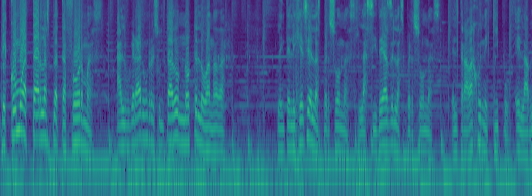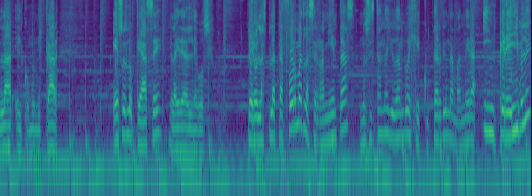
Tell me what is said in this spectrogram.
de cómo atar las plataformas a lograr un resultado no te lo van a dar. La inteligencia de las personas, las ideas de las personas, el trabajo en equipo, el hablar, el comunicar, eso es lo que hace la idea del negocio. Pero las plataformas, las herramientas nos están ayudando a ejecutar de una manera increíble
